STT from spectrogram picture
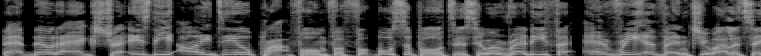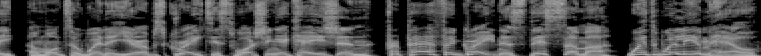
Bet Builder Extra is the ideal platform for football supporters who are ready for every eventuality and want to win at Europe's greatest watching occasion. Prepare for greatness this summer with William Hill.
